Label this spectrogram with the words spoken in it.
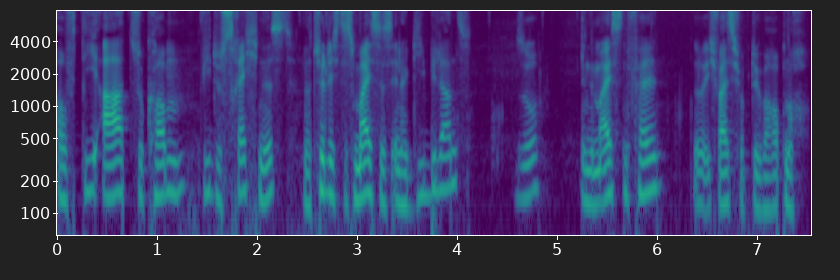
auf die Art zu kommen, wie du es rechnest. Natürlich, das meiste ist Energiebilanz, so, in den meisten Fällen. So, ich weiß nicht, ob du überhaupt noch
